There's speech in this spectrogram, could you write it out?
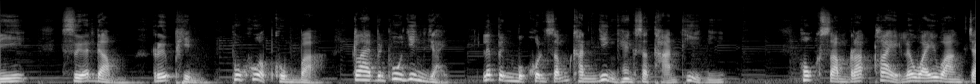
นี้ เสือดำหรือพินผู้ควบคุมบ่า กลายเป็นผู้ยิ่งใหญ่ และเป็นบุคคลสำคัญยิ่งแห่งสถานที่นี้ ฮกซัมรักใคร่และไว้วางใจ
